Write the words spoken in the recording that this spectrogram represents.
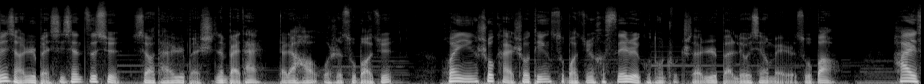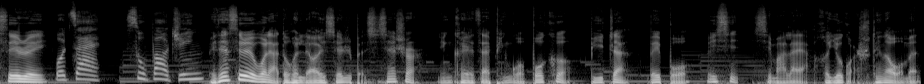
分享日本新鲜资讯，笑谈日本世间百态。大家好，我是速报君，欢迎收看收听速报君和 Siri 共同主持的日本流行每日速报。Hi Siri，我在速报君。每天 Siri 我俩都会聊一些日本新鲜事儿，您可以在苹果播客、B 站、微博、微信、喜马拉雅和油管收听到我们。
